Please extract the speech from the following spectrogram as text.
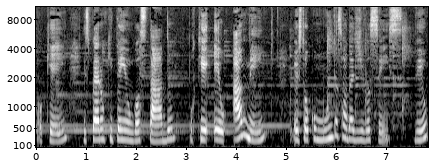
ok? Espero que tenham gostado, porque eu amei. Eu estou com muita saudade de vocês, viu?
